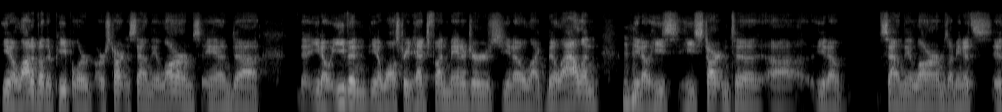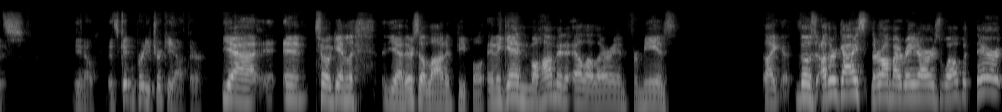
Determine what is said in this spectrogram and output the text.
You know, a lot of other people are, are starting to sound the alarms. And uh, you know, even you know Wall Street hedge fund managers, you know, like Bill Allen, mm-hmm. you know, he's he's starting to uh, you know sound the alarms. I mean, it's it's you know it's getting pretty tricky out there. Yeah, and so again, yeah, there's a lot of people, and again, Mohamed El-Erian for me is like those other guys. They're on my radar as well, but they're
